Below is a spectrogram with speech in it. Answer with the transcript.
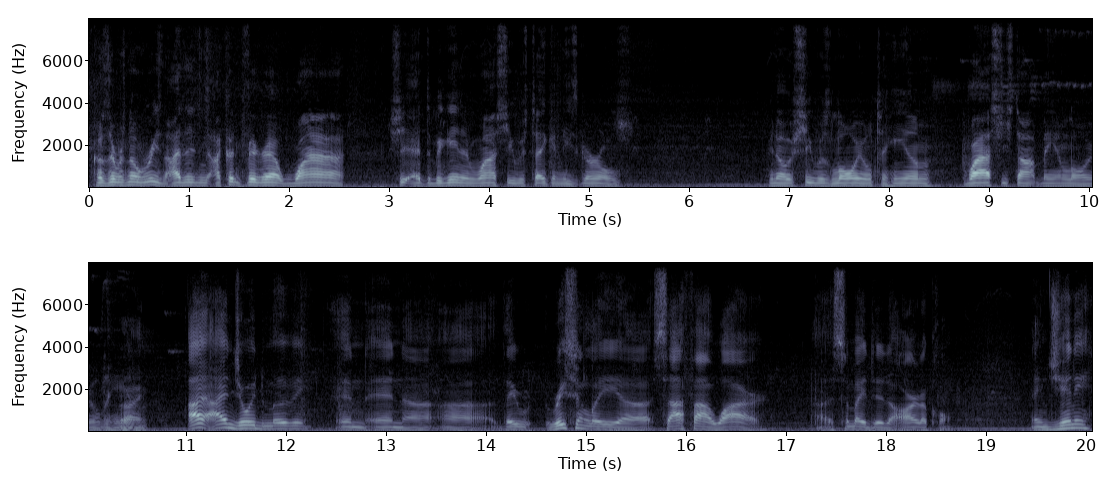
Because there was no reason. I didn't. I couldn't figure out why she at the beginning why she was taking these girls. You know, if she was loyal to him, why she stopped being loyal to him. Right. I, I enjoyed the movie, and and uh, uh, they recently uh, Sci-Fi Wire, uh, somebody did an article named Jenny,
